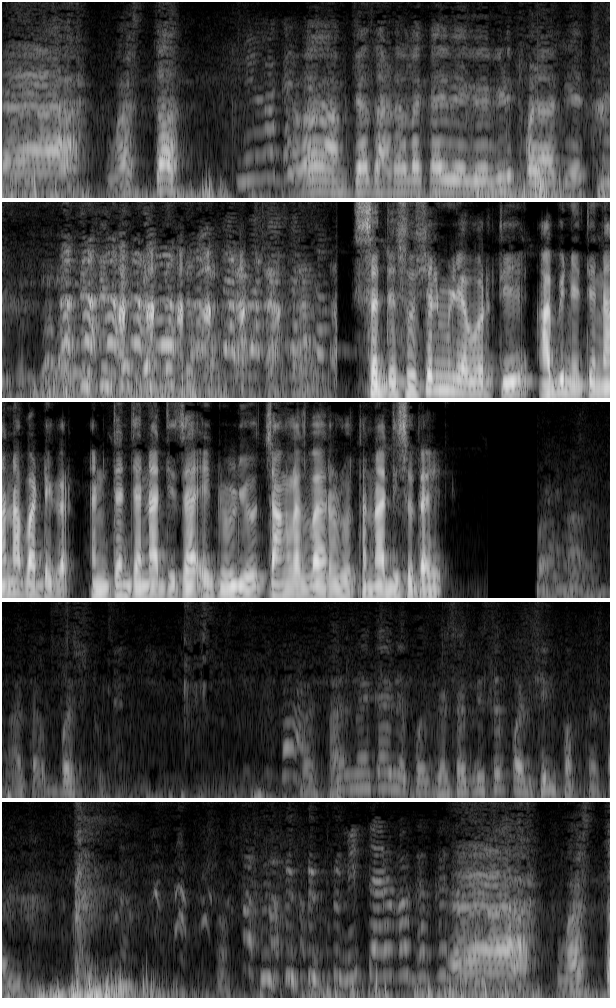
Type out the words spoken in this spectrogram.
आ, मस्त. मी बघत बघ, आमच्या झाडाला काही वेगवेगळी फळं आली आहेत. सध्या सोशल मीडियावरती अभिनेते नाना पाटेकर आणि त्यांच्या नातीचा एक व्हिडिओ चांगलाच व्हायरल होताना दिसत आहे. हा, आता बस तू बस, हा, नाही काय नाही पण घसरलीस तर पडशील फक्त काही नाही. मी तर बघा कसं आ, मस्त.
